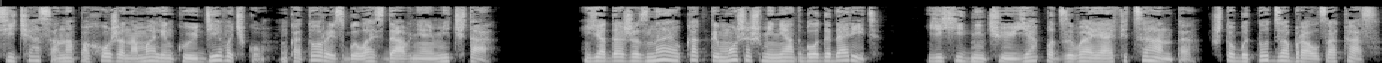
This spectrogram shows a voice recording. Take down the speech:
Сейчас она похожа на маленькую девочку, у которой сбылась давняя мечта. «Я даже знаю, как ты можешь меня отблагодарить», – ехидничаю я, подзывая официанта, чтобы тот забрал заказ.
